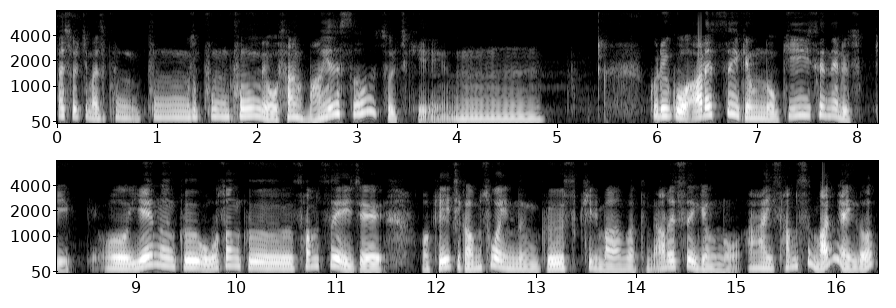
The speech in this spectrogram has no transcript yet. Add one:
아니 솔직히 말해서 풍, 풍, 풍, 풍묘 상 많이 됐어 솔직히. 음 그리고 RS의 경로 기세네를 습기. 어 얘는 그 5선 그 3스에 이제 어, 게이지 감소가 있는 그 스킬이 말한 것 같은데 RS의 경로. 아이 3스 맞냐 이거?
